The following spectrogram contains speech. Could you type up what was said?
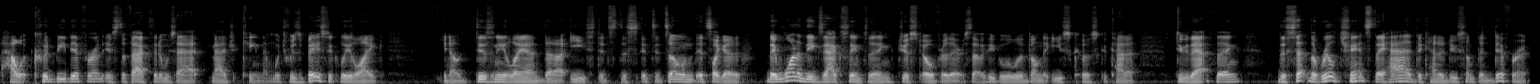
how it could be different is the fact that it was at Magic Kingdom, which was basically like you know Disneyland uh, East. It's this. It's its own. It's like a. They wanted the exact same thing, just over there, so that people who lived on the East Coast could kind of do that thing. The set, the real chance they had to kind of do something different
